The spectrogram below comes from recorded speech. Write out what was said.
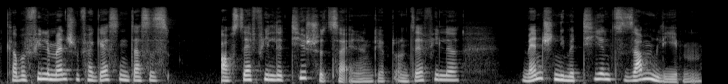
ich glaube, viele Menschen vergessen, dass es auch sehr viele TierschützerInnen gibt und sehr viele Menschen, die mit Tieren zusammenleben.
